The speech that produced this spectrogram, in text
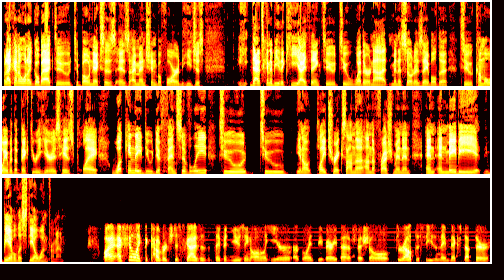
but I kind of want to go back to to Bo Nix as as I mentioned before. He's just he, that's going to be the key, I think, to to whether or not Minnesota is able to to come away with a victory here. Is his play? What can they do defensively to to you know play tricks on the on the freshman and and and maybe be able to steal one from him? Well, I, I feel like the coverage disguises that they've been using all year are going to be very beneficial. Throughout the season, they mixed up their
